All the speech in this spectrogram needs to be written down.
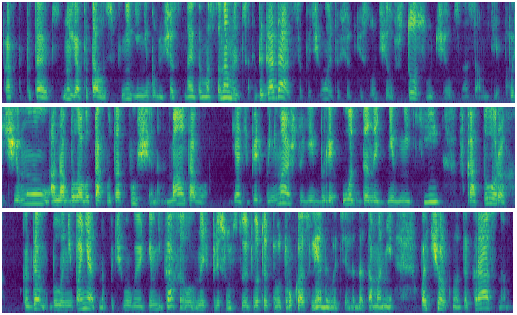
как-то пытаются, ну, я пыталась в книге, не буду сейчас на этом останавливаться, догадаться, почему это все-таки случилось, что случилось на самом деле, почему она была вот так вот отпущена. Мало того, я теперь понимаю, что ей были отданы дневники, в которых когда было непонятно, почему в ее дневниках значит, присутствует вот эта вот рука следователя, да, там они подчеркнуты красным,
